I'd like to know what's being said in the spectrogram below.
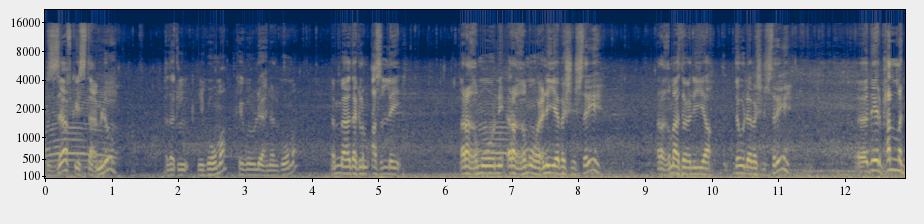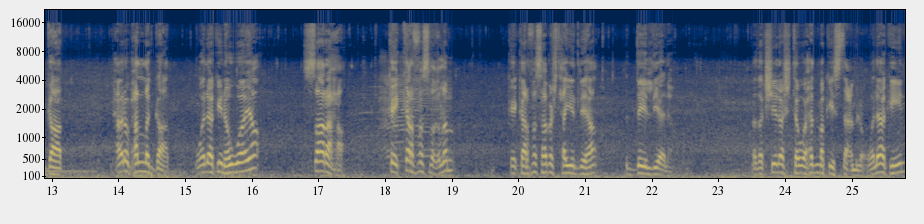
بزاف كيستعملوه. هذاك القومة كيقولوا ليه هنا القومة. أما هذاك المقص اللي رغموني رغموه عليا باش نشتريه رغماتو عليا الدولة باش نشتريه آه، داير بحال اللقاط بحالو بحال اللقاط ولكن هوايا الصراحه كيكرفس الغلم كيكرفسها باش تحيد ليها الديل ديالها. هذاك الشيء لا حتى واحد ما كيستعملو ولكن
